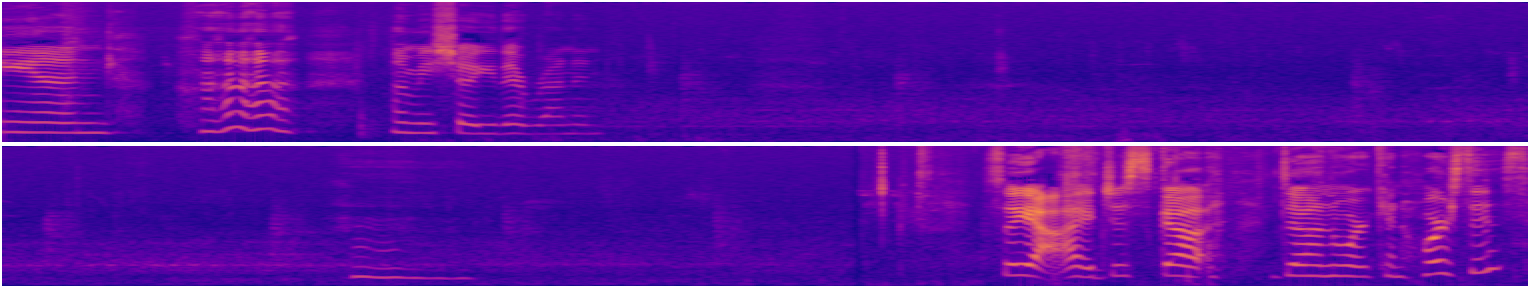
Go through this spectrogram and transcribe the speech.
and Let me show you they're running. So yeah, I just got done working horses.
